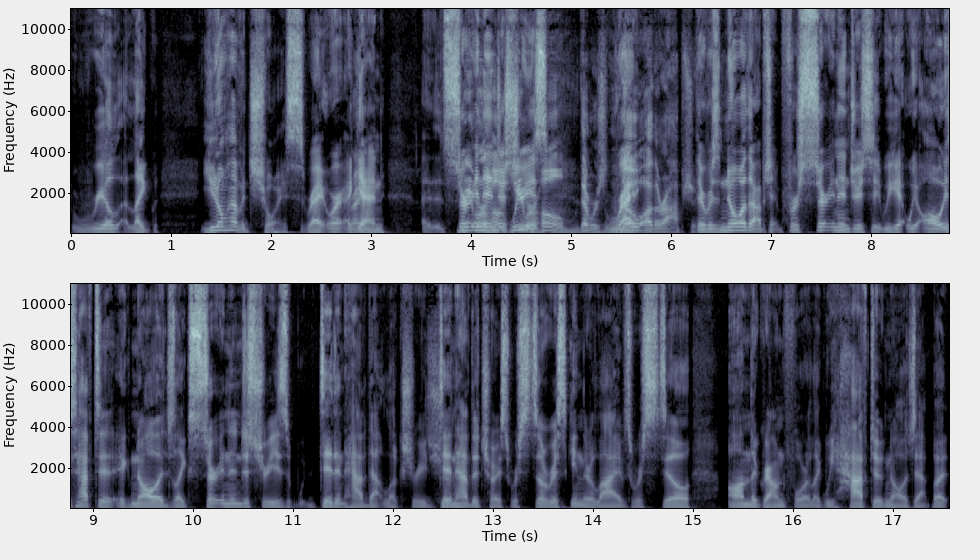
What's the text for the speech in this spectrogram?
real like you don't have a choice, right? Or again, uh, certain we industries we were home. There was Right. no other option. there was no other option for certain industries. We we always have to acknowledge like certain industries didn't have that luxury, Sure. didn't have the choice. We're still risking their lives. We're still on the ground floor. Like we have to acknowledge that. But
